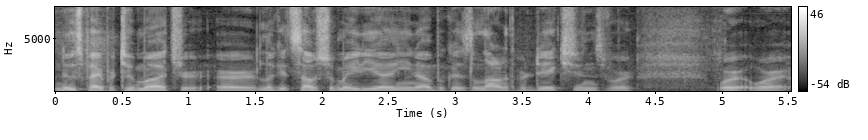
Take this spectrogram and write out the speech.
newspaper too much or, or look at social media, you know, because a lot of the predictions were were, were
